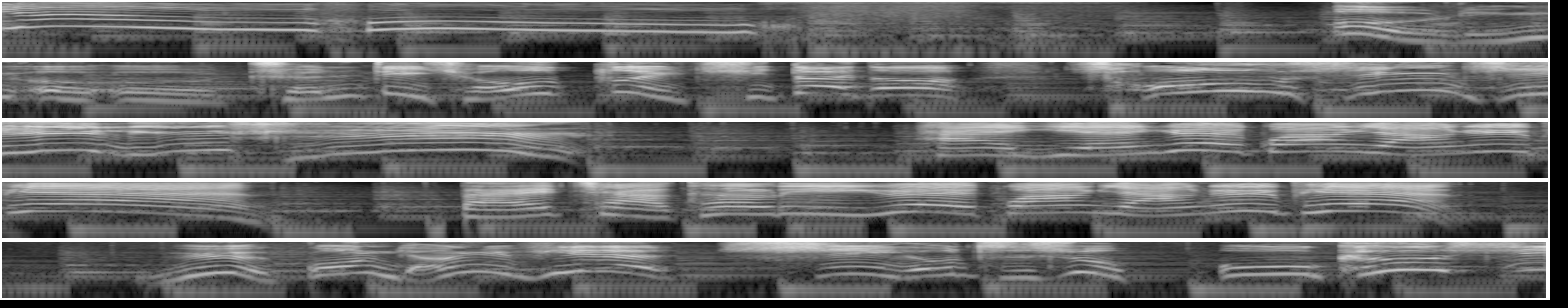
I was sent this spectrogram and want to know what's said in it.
哟呼！二零二二，全地球最期待的超星级零食——海盐月光洋芋片、白巧克力月光洋芋片、月光洋芋片，稀有指数五颗星。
